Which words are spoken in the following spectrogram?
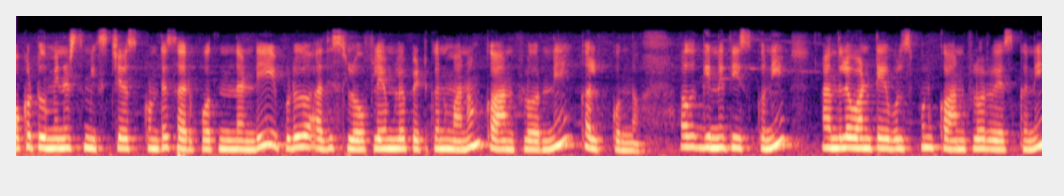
ఒక టూ మినిట్స్ మిక్స్ చేసుకుంటే సరిపోతుందండి. ఇప్పుడు అది స్లో ఫ్లేమ్లో పెట్టుకుని మనం కార్న్ఫ్లోర్ని కలుపుకుందాం. ఒక గిన్నె తీసుకుని అందులో వన్ టేబుల్ స్పూన్ కార్న్ఫ్లోర్ వేసుకుని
